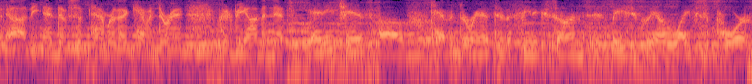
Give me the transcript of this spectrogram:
uh, the end of September, that Kevin Durant could be on the Nets. Any chance of Kevin Durant to the Phoenix Suns is basically on life support.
